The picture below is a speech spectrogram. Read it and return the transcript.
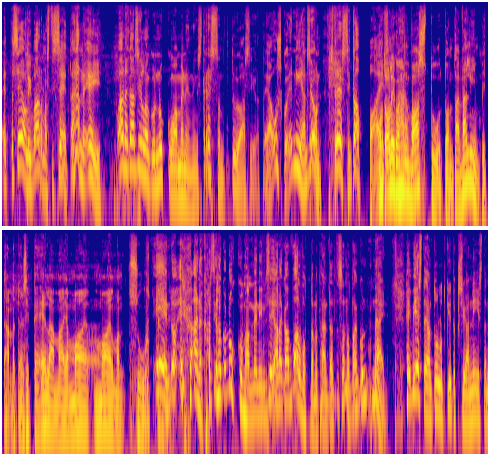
Että se oli varmasti se, että hän ei, ainakaan silloin kun nukkumaan meni, niin stressannut työasioita. Ja usko, ja niinhän se on. Stressi tappaa. Mutta oliko hän voi. vastuuton tai välinpitämätön sitten elämää ja maail- maailman suhteen? Ei, no ei, ainakaan silloin kun nukkumaan meni, niin se ei ainakaan valvottanut häntä, että sanotaanko nyt näin. Hei, viestejä on tullut, kiitoksia niistä 0401638586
